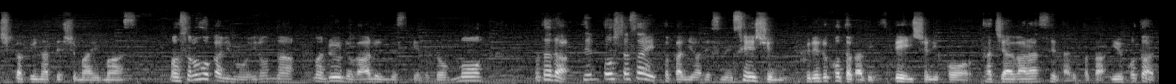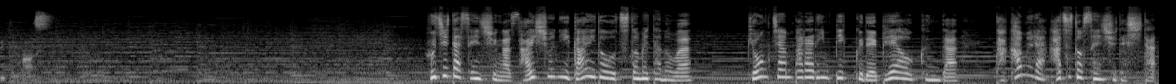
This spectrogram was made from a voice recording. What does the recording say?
失格になってしまいます。まあ、その他にもいろんな、まあ、ルールがあるんですけれども、ただ、転倒した際とかにはですね、選手に触れることができて、一緒にこう、立ち上がらせたりとかいうことはできます。藤田選手が最初にガイドを務めたのはピョンチャンパラリンピックでペアを組んだ高村和人選手でした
